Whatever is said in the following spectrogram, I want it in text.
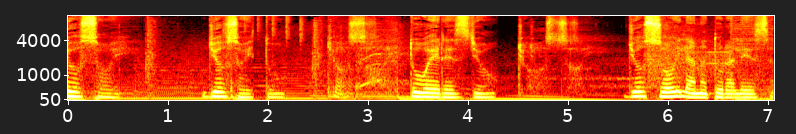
Yo soy. Yo soy tú. Yo soy. Tú eres yo. Yo soy. Yo soy la naturaleza,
